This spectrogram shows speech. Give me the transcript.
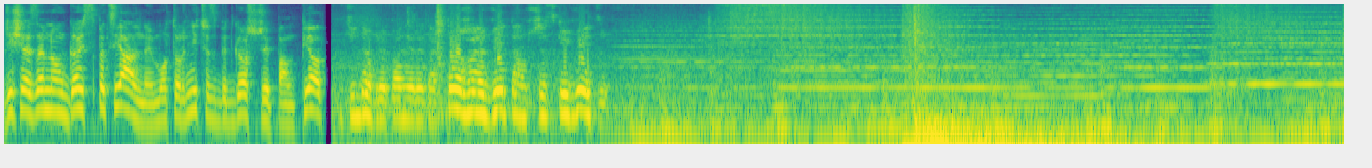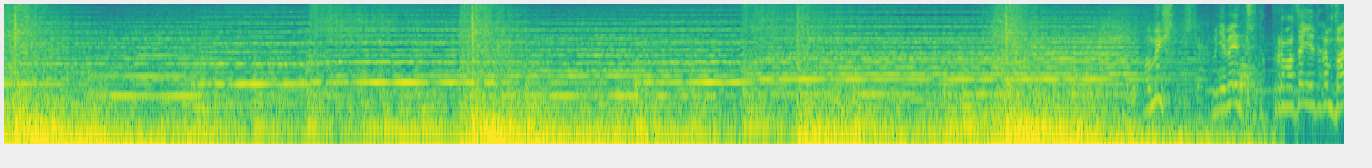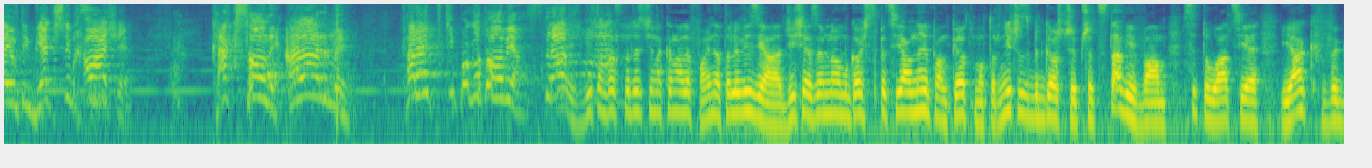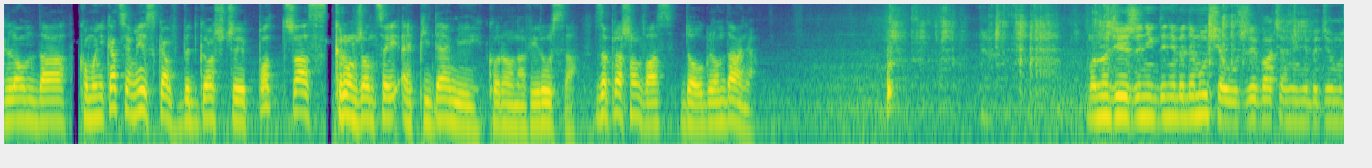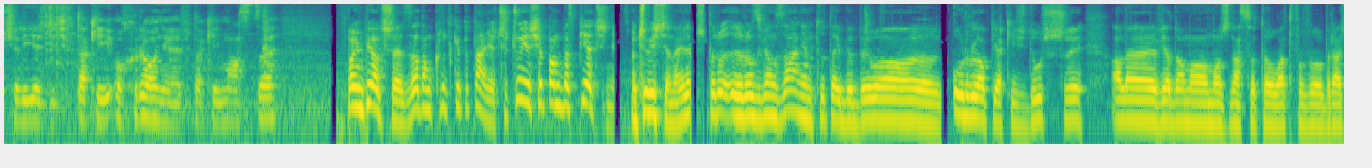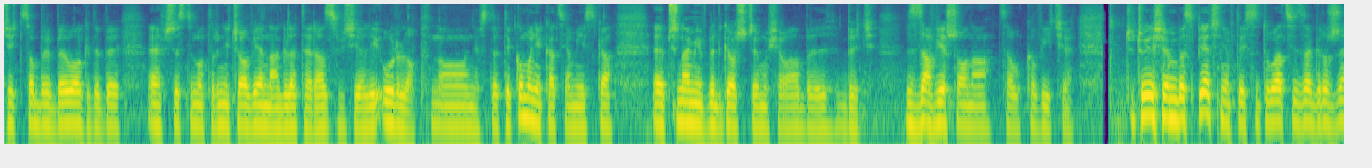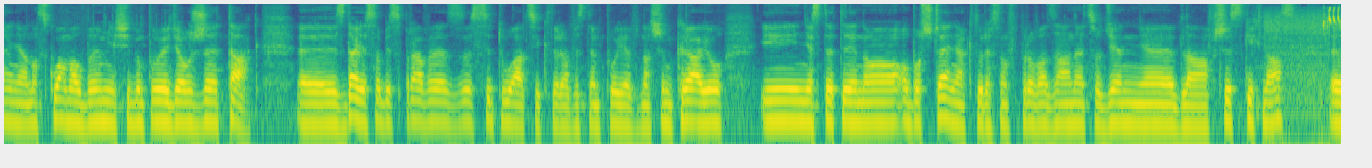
Dzisiaj ze mną gość specjalny, motorniczy z Bydgoszczy, pan Piotr. Dzień dobry panie redaktorze, witam wszystkich widzów. Pomyśleć, jak mnie męczy to prowadzenie tramwaju w tym wiecznym hałasie. Klaksony, alarmy, karetki pogotowia, straż... Witam was serdecznie na kanale Fajna Telewizja. Dzisiaj ze mną gość specjalny, pan Piotr, motorniczy z Bydgoszczy. Przedstawi wam sytuację, jak wygląda komunikacja miejska w Bydgoszczy podczas krążącej epidemii koronawirusa. Zapraszam was do oglądania. Mam nadzieję, że nigdy nie będę musiał używać, ani nie będziemy musieli jeździć w takiej ochronie, w takiej masce. Panie Piotrze, zadam krótkie pytanie. Czy czuje się pan bezpiecznie? Oczywiście, najlepszym rozwiązaniem tutaj by było urlop jakiś dłuższy, ale wiadomo, można sobie to łatwo wyobrazić, co by było, gdyby e, wszyscy motorniczowie nagle teraz wzięli urlop. No niestety komunikacja miejska, e, przynajmniej w Bydgoszczy, musiałaby być zawieszona całkowicie. Czy czuję się bezpiecznie w tej sytuacji zagrożenia? No skłamałbym, jeśli bym powiedział, że tak. E, Zdaję sobie sprawę z sytuacji, która występuje w naszym kraju i niestety no, obostrzenia, które są wprowadzane codziennie dla wszystkich nas,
